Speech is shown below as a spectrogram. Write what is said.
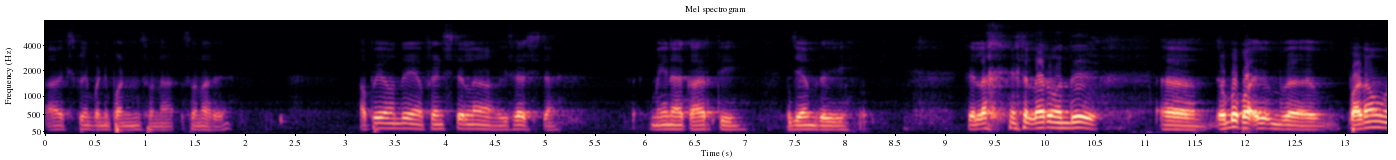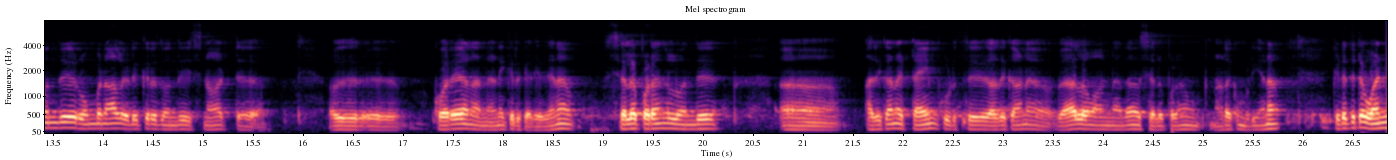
எக்ஸ்பிளைன் பண்ணி பண்ணுன்னு சொன்னா சொன்னார். அப்போயே வந்து என் ஃப்ரெண்ட்ஸ்கிட்டலாம் விசாரிச்சிட்டேன். மெயினாக கார்த்தி ஜெயம் ரவி. எல்லா எல்லோரும் வந்து ரொம்ப ப படம் வந்து ரொம்ப நாள் எடுக்கிறது வந்து இட்ஸ் நாட் ஒரு குறையாக நான் நினைக்கிறது கிடையாது. ஏன்னா சில படங்கள் வந்து அதுக்கான டைம் கொடுத்து அதுக்கான வேலை வாங்கினா தான் சில படம் நடக்க முடியும். ஏன்னா கிட்டத்தட்ட ஒன்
